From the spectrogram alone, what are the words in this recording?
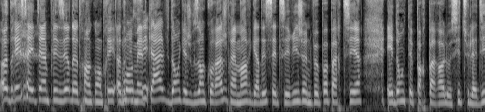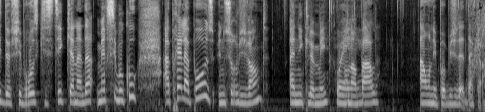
Audrey, ça a été un plaisir de te rencontrer. Audrey. Metcalf, donc, et je vous encourage vraiment à regarder cette série. Je ne veux pas partir. Et donc, t'es porte-parole aussi, tu l'as dit, de Fibrose Kystique Canada. Merci beaucoup. Après la pause, une survivante, Annick Lemay. Oui. On en parle. Ah, on n'est pas obligé d'être d'accord.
